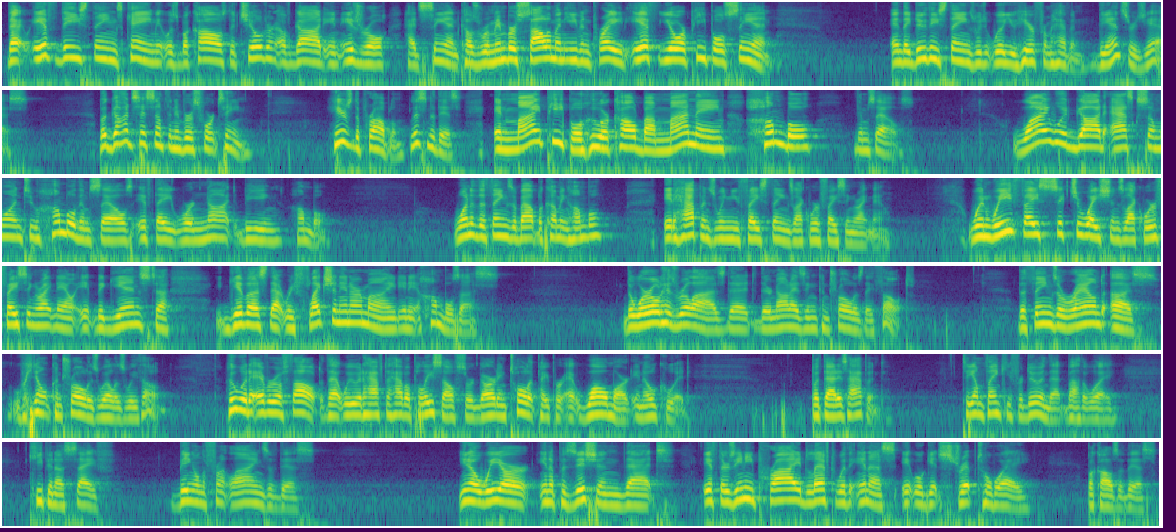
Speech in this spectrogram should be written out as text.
That if these things came, it was because the children of God in Israel had sinned. Because remember, Solomon even prayed, If your people sin, and they do these things, will you hear from heaven? The answer is yes. But God says something in verse 14. Here's the problem. Listen to this. And my people who are called by my name humble themselves. Why would God ask someone to humble themselves if they were not being humble? One of the things about becoming humble, it happens when you face things like we're facing right now. When we face situations like we're facing right now, it begins to give us that reflection in our mind and it humbles us. The world has realized that they're not as in control as they thought. The things around us we don't control as well as we thought. Who would ever have thought that we would have to have a police officer guarding toilet paper at Walmart in Oakwood? But that has happened. Tim, thank you for doing that, by the way, keeping us safe, being on the front lines of this. You know, we are in a position that if there's any pride left within us, it will get stripped away because of this.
